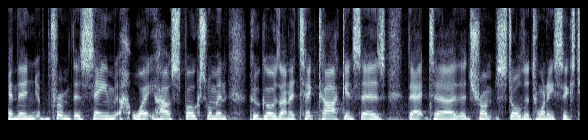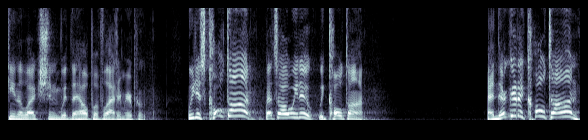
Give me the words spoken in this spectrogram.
And then from the same White House spokeswoman who goes on a TikTok and says that, uh, that Trump stole the 2016 election with the help of Vladimir Putin. We just cult on. That's all we do. We cult on. And they're going to cult on.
